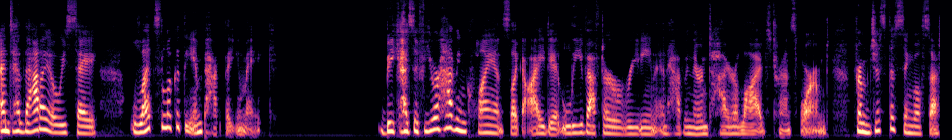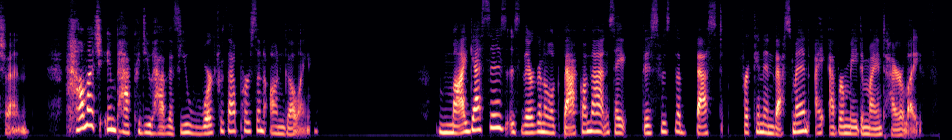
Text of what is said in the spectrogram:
And to that i always say let's look at the impact that you make. Because if you're having clients like i did leave after a reading and having their entire lives transformed from just a single session how much impact could you have if you worked with that person ongoing my guess is is they're going to look back on that and say this was the best freaking investment I ever made in my entire life.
